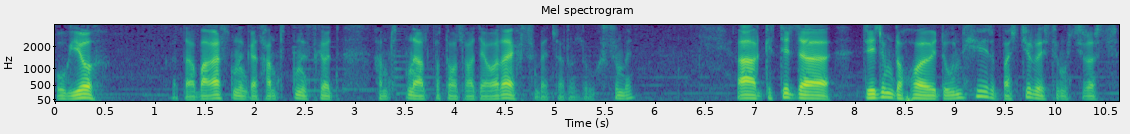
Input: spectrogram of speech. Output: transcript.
өгөө одоо багаас нь ингээд хамтд нь өсгөөд хамтд нь албат болгоод яваарай гэсэн байдлаар бол өгсөн байна. А гэтэл зэлэм тухайн үед үнэхээр балчир байсан учраас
